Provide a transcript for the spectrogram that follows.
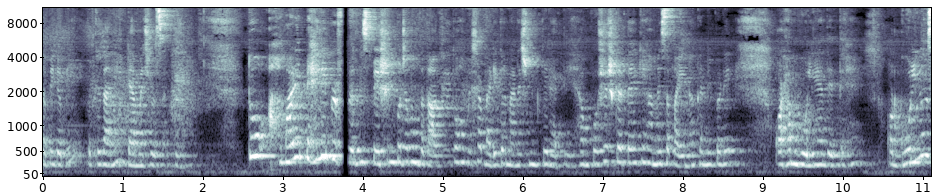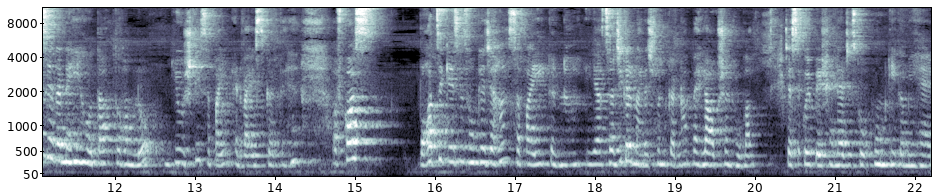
कभी कभी बच्चेदानी डैमेज हो सकती है। तो हमारी पहली प्रेफरेंस पेशेंट को जब हम बताते हैं तो हमेशा मेडिकल मैनेजमेंट की रहती है। हम कोशिश करते हैं कि हमें सफ़ाई ना करनी पड़े और हम गोलियाँ देते हैं। और गोलियों से अगर नहीं होता तो हम लोग यूजली सफ़ाई एडवाइस करते हैं। ऑफकोर्स बहुत से केसेस होंगे जहाँ सफ़ाई करना या सर्जिकल मैनेजमेंट करना पहला ऑप्शन होगा। जैसे कोई पेशेंट है जिसको खून की कमी है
